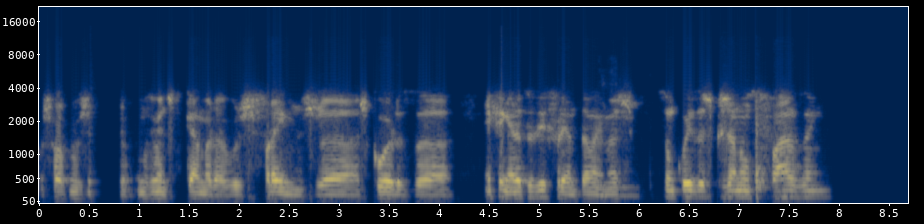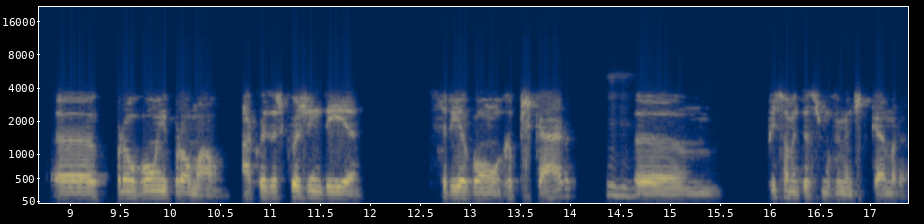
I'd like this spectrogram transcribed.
os, próprios movimentos de câmara, os frames, as cores, enfim, era tudo diferente também, mas uhum. são coisas que já não se fazem uh, para o bom e para o mal. Há coisas que hoje em dia seria bom repescar, uhum. uh, principalmente esses movimentos de câmara,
